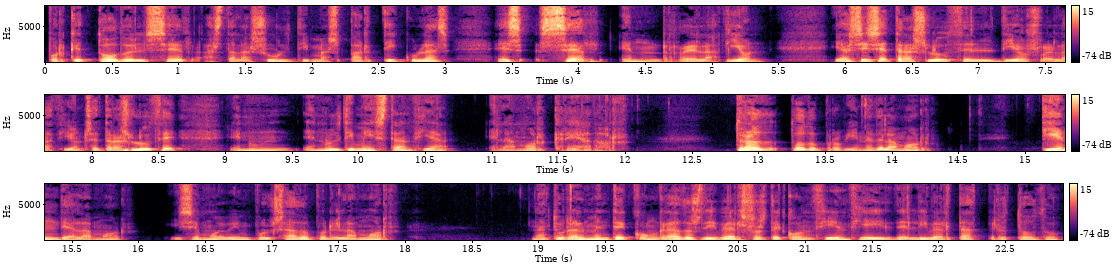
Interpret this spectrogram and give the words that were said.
porque todo el ser, hasta las últimas partículas, es ser en relación, y así se trasluce el Dios relación, se trasluce en, última instancia el amor creador. Todo, todo proviene del amor, tiende al amor y se mueve impulsado por el amor, naturalmente con grados diversos de conciencia y de libertad, pero todo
